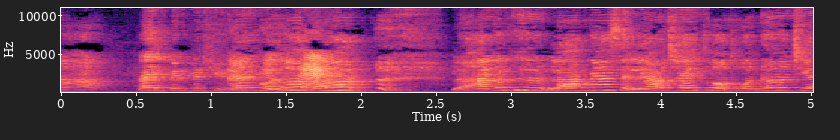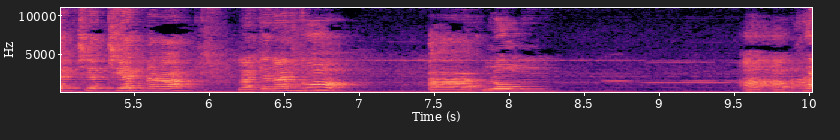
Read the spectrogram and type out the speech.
นะคะไอ้ยเป็นเป็นผิวแห้งเป็นผิวขอโทษแห้งขอโทษแล้วอะก็คือล้างหน้าเสร็จแล้วใช้ตัวโทนเนอร์เช็ดเช็ดเช็ดนะคะ หลังจากนั้นก็อ่าลงอ่าอ่าไพร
